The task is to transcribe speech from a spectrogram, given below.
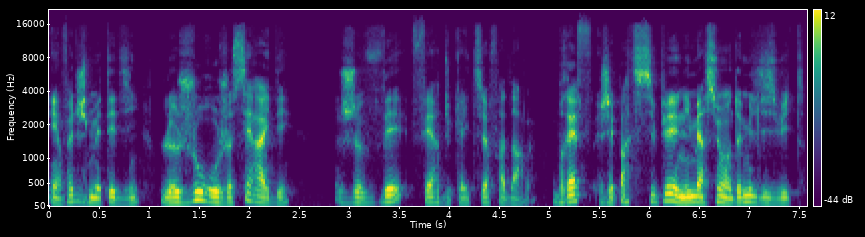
Et en fait, je m'étais dit, le jour où je sais rider, je vais faire du kitesurf à Darla. Bref, j'ai participé à une immersion en 2018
